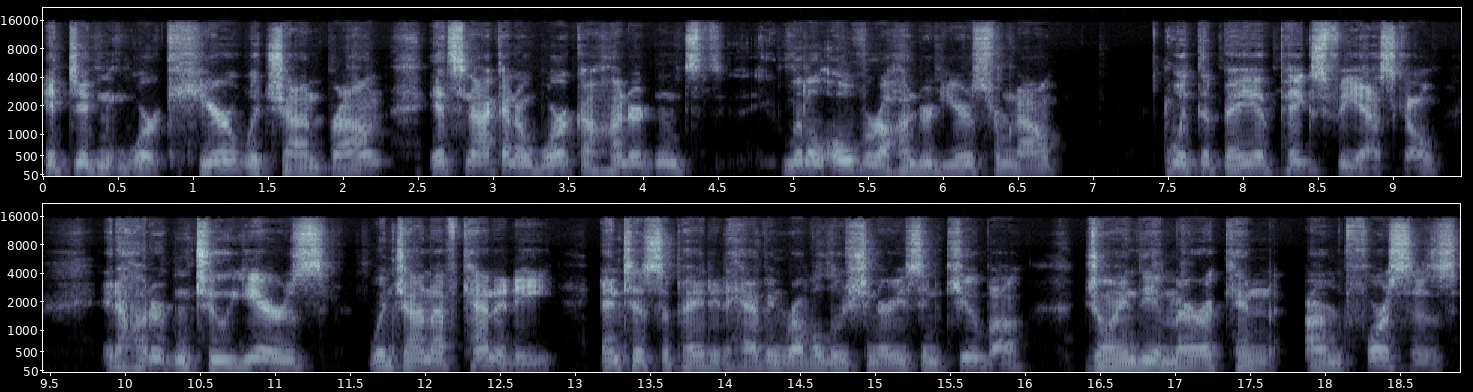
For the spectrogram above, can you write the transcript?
It didn't work here with John Brown. It's not going to work a hundred and little over a hundred years from now with the Bay of Pigs fiasco in 102 years when John F. Kennedy anticipated having revolutionaries in Cuba join the American armed forces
